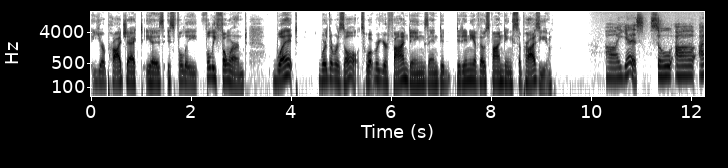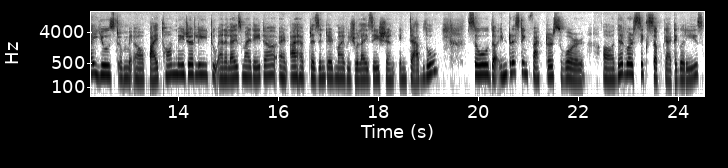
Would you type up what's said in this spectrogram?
your project is is fully fully formed, what were the results? What were your findings, and did did any of those findings surprise you? Uh, yes. So uh, I used uh, Python majorly to analyze my data, and I have presented my visualization in Tableau. So the interesting factors were uh, there were six subcategories,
